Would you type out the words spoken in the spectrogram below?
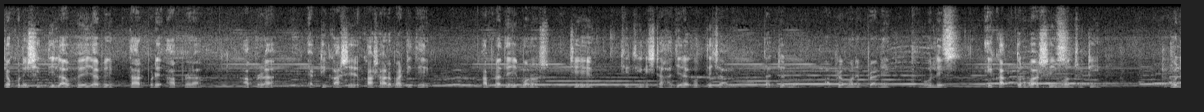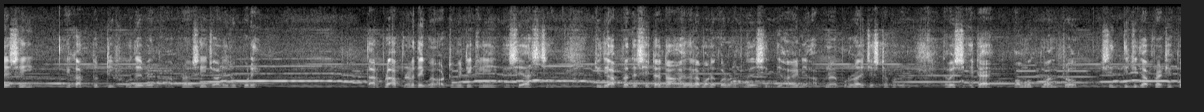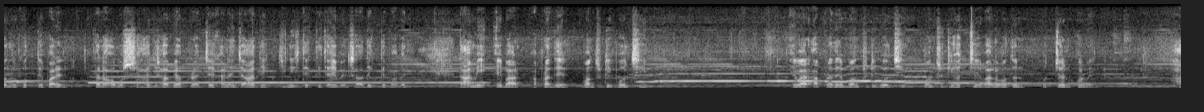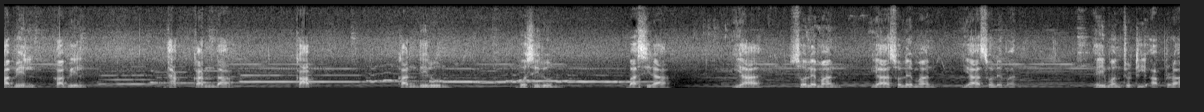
যখনই সিদ্ধি লাভ হয়ে যাবে, তারপরে আপনারা আপনারা একটি কাশের, কাঁসার বাটিতে আপনাদের মনস যে যে জিনিসটা হাজিরা করতে চান, তার জন্য আপনার মনে প্রাণে বলে একাত্তর বার সেই মন্ত্রটি বলে সেই একাত্তরটি ফু দেবেন আপনারা সেই জলের উপরে। তারপর আপনারা দেখবেন অটোমেটিকলি ভেসে আসছে। যদি আপনাদের সেটা না হয় তাহলে মনে করবেন আপনাদের সিদ্ধি হয়নি, আপনারা পুনরায় চেষ্টা করবেন। তবে এটা অমুক মন্ত্র, সিদ্ধি যদি আপনারা ঠিক মতো করতে পারেন, তাহলে অবশ্যই হাজির হবে আপনারা যেখানে যা দিক জিনিস দেখতে চাইবেন তা দেখতে পাবেন। তা আমি এবার আপনাদের মন্ত্রটি বলছি। এবার আপনাদের মন্ত্রটি বলছি। মন্ত্রটি হচ্ছে ভালো মতন উচ্চারণ করবেন। হাবিল কাবিল ধাক্কান্দা, কাপ কান্দিরুন বসিরুন, বাসিরা, ইয়া সোলেমান ইয়া সোলেমান ইয়া সোলেমান। এই মন্ত্রটি আপনারা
